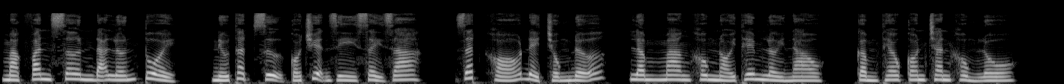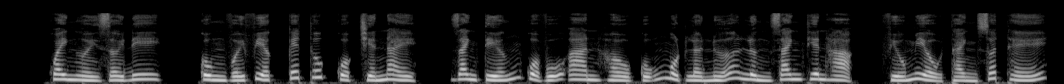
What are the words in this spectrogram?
Mạc Văn Sơn đã lớn tuổi, nếu thật sự có chuyện gì xảy ra, rất khó để chống đỡ, Lâm Mang không nói thêm lời nào, cầm theo con chăn khổng lồ. Quay người rời đi, cùng với việc kết thúc cuộc chiến này, danh tiếng của Vũ An Hầu cũng một lần nữa lừng danh thiên hạ, phiếu miểu thành xuất thế,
